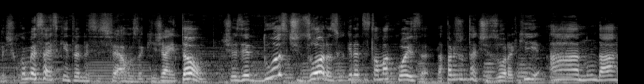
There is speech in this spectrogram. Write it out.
deixa eu começar esquentando esses ferros aqui já então. Deixa eu fazer duas tesouras, eu queria testar uma coisa. Dá para juntar tesoura aqui? Ah, não dá.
